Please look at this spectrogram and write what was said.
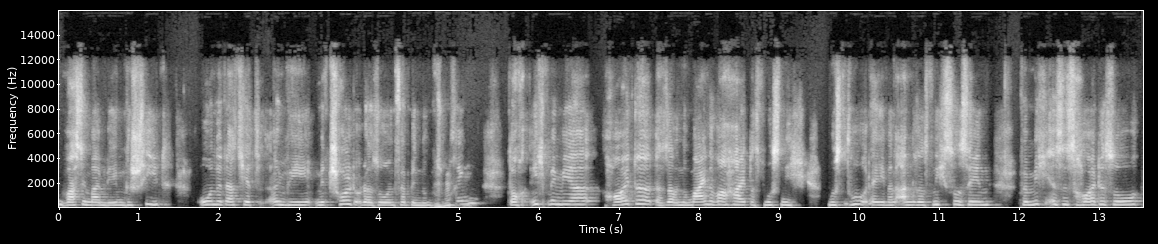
was in meinem Leben geschieht, ohne das jetzt irgendwie mit Schuld oder so in Verbindung mhm. zu bringen. Doch ich bin mir heute, das ist aber nur meine Wahrheit, das muss nicht, musst du oder jemand anderes nicht so sehen. Für mich ist es heute so,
